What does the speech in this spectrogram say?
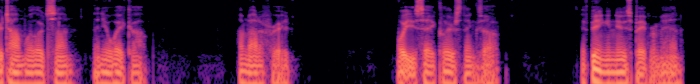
You're Tom Willard's son, and you'll wake up. I'm not afraid. What you say clears things up. If being a newspaper man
